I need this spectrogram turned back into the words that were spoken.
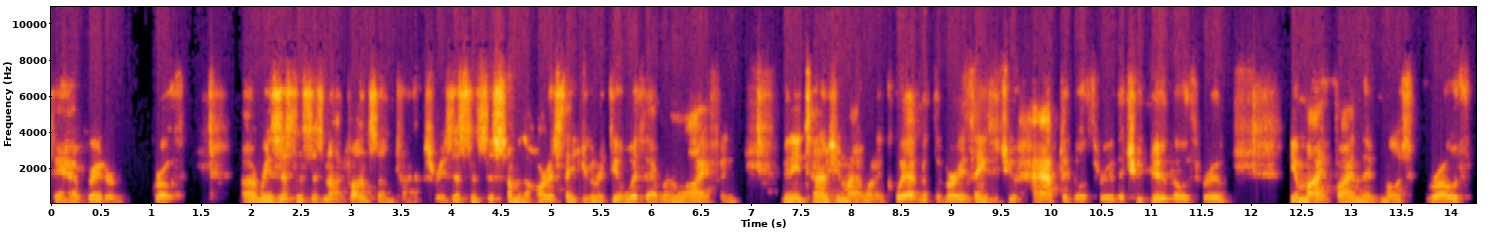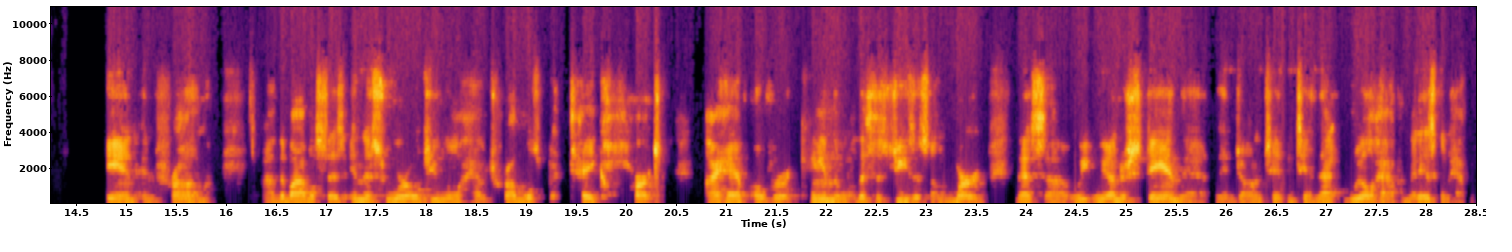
to have greater growth. Uh, resistance is not fun sometimes. Resistance is some of the hardest things you're going to deal with ever in life. And many times you might want to quit, but the very things that you have to go through, that you do go through, you might find the most growth in and from. Uh, the Bible says, In this world you will have troubles, but take heart. I have overcame the world. This is Jesus' own word. That's uh, we we understand that in John 10, 10. That will happen. That is going to happen.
